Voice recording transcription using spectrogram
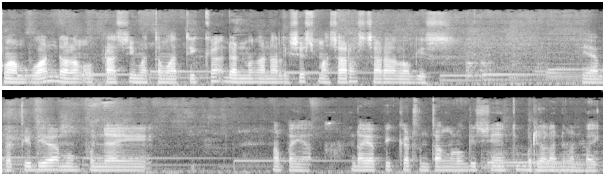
kemampuan dalam operasi matematika dan menganalisis masalah secara logis. Ya, berarti dia mempunyai apa ya? Daya pikir tentang logisnya itu berjalan dengan baik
